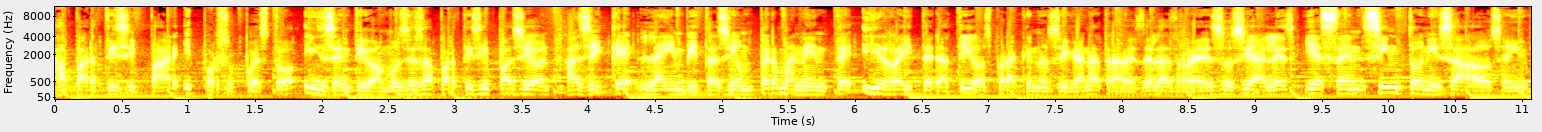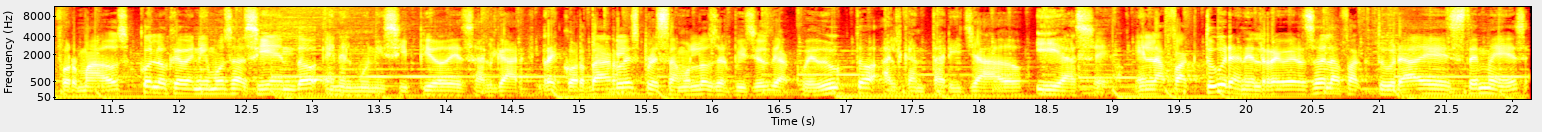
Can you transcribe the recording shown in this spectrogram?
a participar y por supuesto incentivamos esa participación. Así que la invitación permanente y reiterativa es para que nos sigan a través de las redes sociales y estén sintonizados e informados con lo que venimos haciendo en el municipio de Salgar. Recordarles, prestamos los servicios de acueducto, alcantarillado y aseo. En la factura, en el reverso de la factura de este mes,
